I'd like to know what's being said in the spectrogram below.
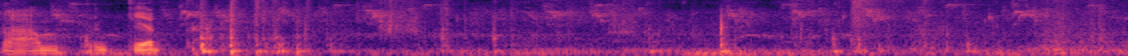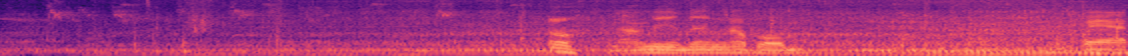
สามเป็นเจ็ด อ้หลังนี่หนึ่งครับผมแปด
